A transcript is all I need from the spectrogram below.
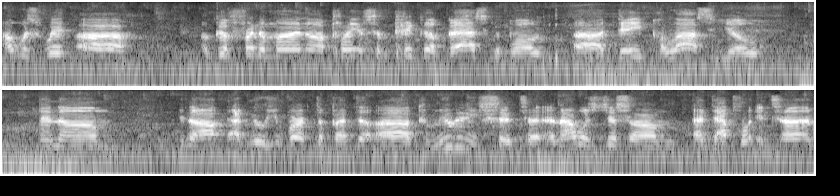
I was with uh, a good friend of mine uh, playing some pickup basketball, uh, Dave Palacio, and um, you know I, I knew he worked up at the uh, community center, and I was just um, at that point in time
